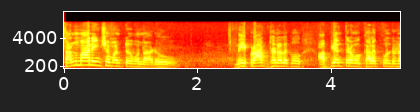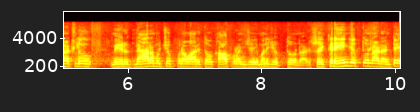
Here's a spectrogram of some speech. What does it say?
సన్మానించమంటూ ఉన్నాడు. మీ ప్రార్థనలకు అభ్యంతరము కలగకుండానట్లు మీరు జ్ఞానము చొప్పున వారితో కాపురం చేయమని చెప్తూ ఉన్నాడు. సో ఇక్కడ ఏం చెప్తున్నాడంటే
